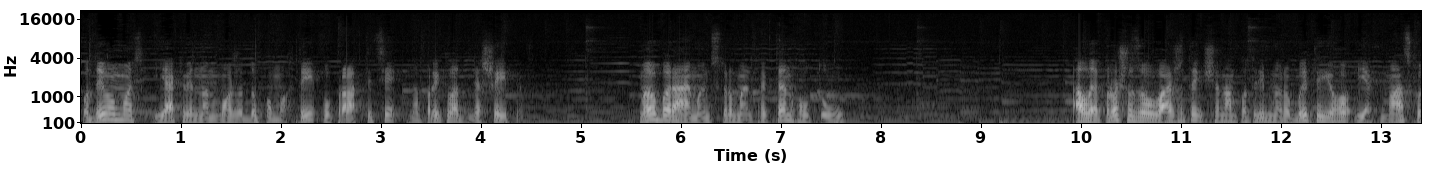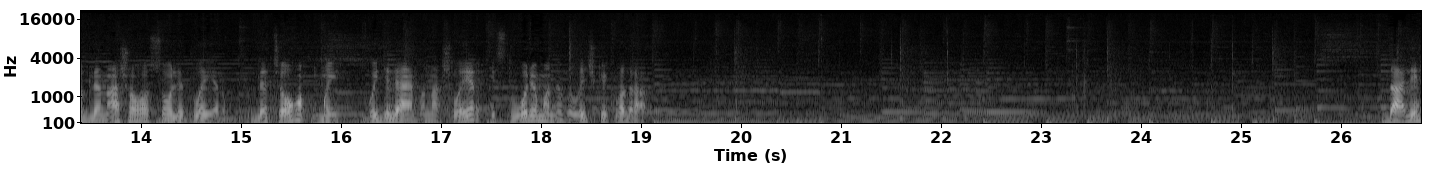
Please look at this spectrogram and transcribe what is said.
подивимось, як він нам може допомогти у практиці, наприклад, для шейпів. Ми обираємо інструмент Rectangle Tool. Але прошу зауважити, що нам потрібно робити його як маску для нашого Solid Layer. Для цього ми виділяємо наш леєр і створюємо невеличкий квадрат. Далі,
